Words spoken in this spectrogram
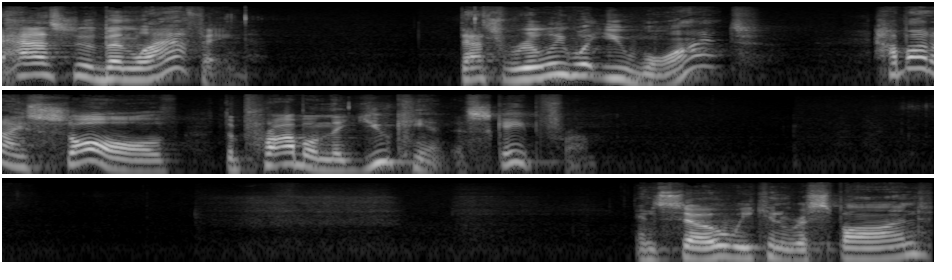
has to have been laughing. That's really what you want? How about I solve the problem that you can't escape from? And so we can respond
